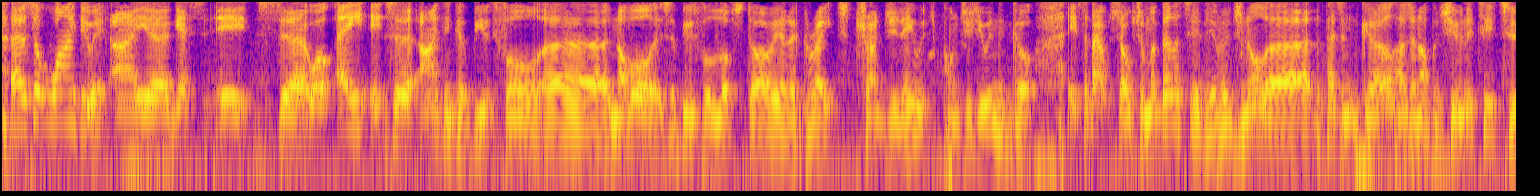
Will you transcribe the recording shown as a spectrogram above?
Uh, so why do it? I uh, guess it's uh, well, a it's a I think a beautiful uh, novel. It's a beautiful love story and a great tragedy which punches you in the gut. It's about social mobility. The original, uh, the peasant girl has an opportunity to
